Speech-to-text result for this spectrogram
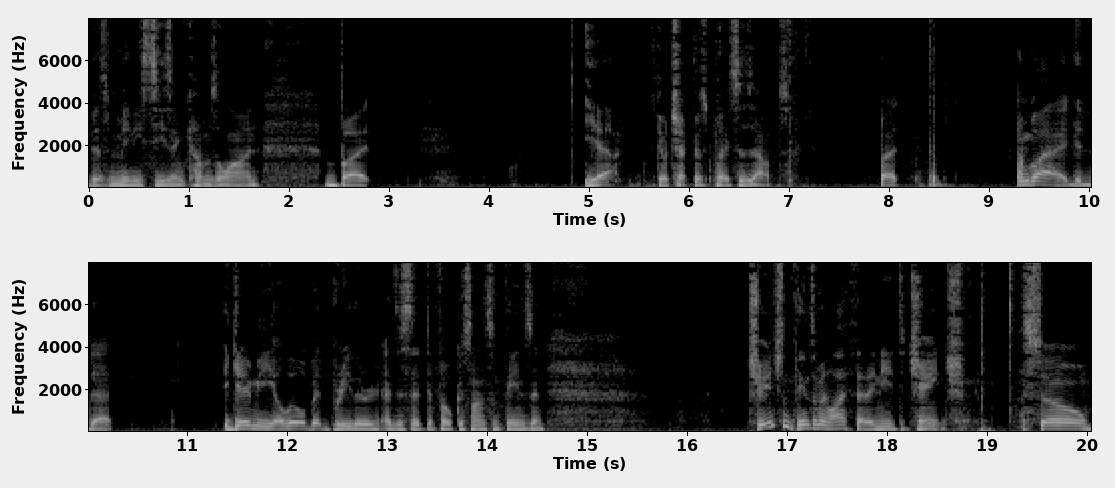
this mini season comes along, but yeah, go check those places out. But I'm glad I did that. It gave me a little bit breather, as I said, to focus on some things and change some things in my life that I need to change. So,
